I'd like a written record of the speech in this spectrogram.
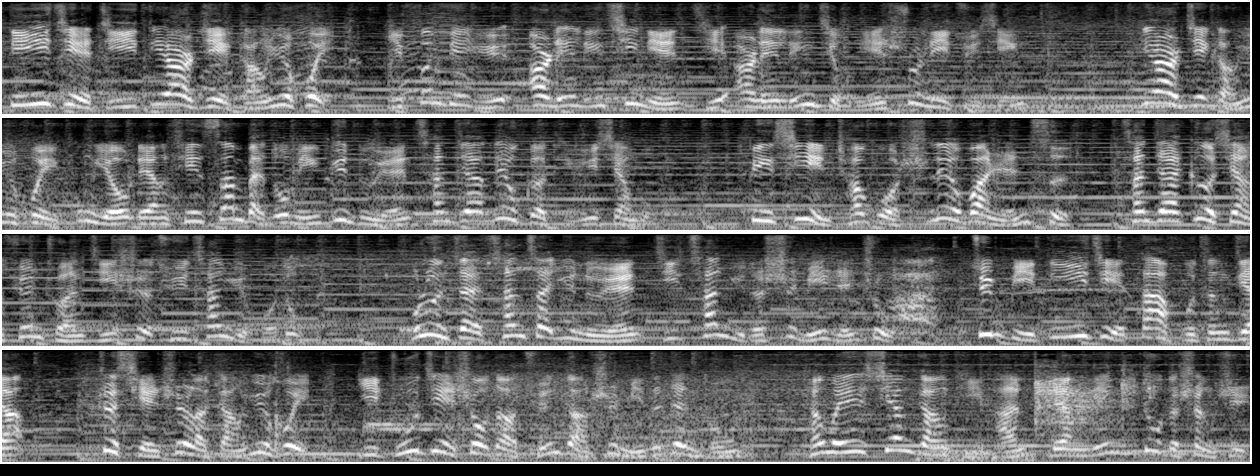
第一届及第二届港运会已分别于2007年及2009年顺利举行。第二届港运会共有2300多名运动员参加六个体育项目，并吸引超过16万人次参加各项宣传及社区参与活动。不论在参赛运动员及参与的市民人数，均比第一届大幅增加。这显示了港运会已逐渐受到全港市民的认同，成为香港体坛两年一度的盛事。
